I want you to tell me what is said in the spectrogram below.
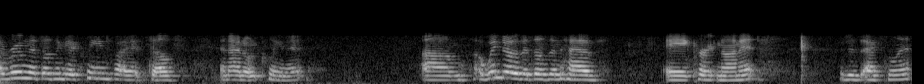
A room that doesn't get cleaned by itself, and I don't clean it. Um, a window that doesn't have a curtain on it, which is excellent.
